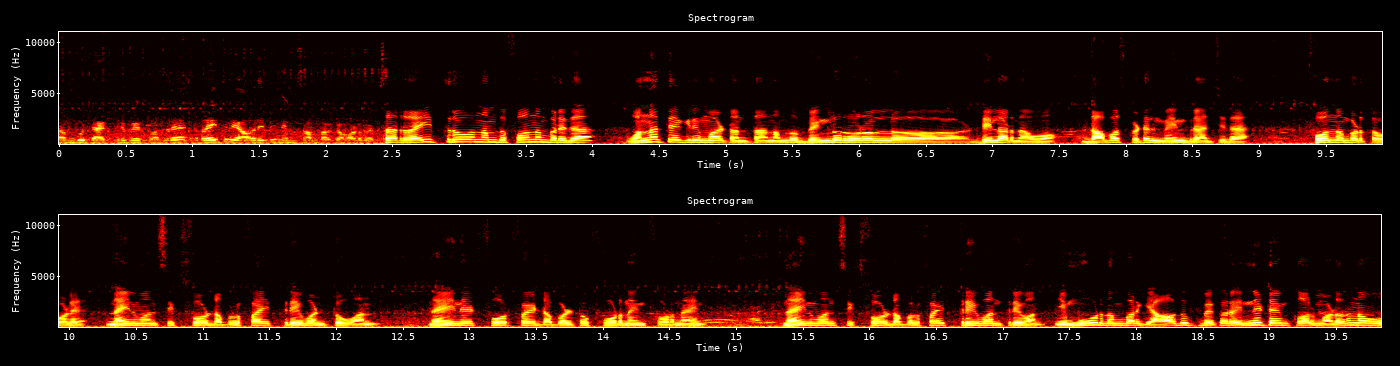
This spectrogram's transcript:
ನಮಗೂ ಟ್ಯಾಕ್ಟ್ರಿ ಬೇಕು ಅಂದರೆ ರೈತರು ಯಾವ ರೀತಿ ನಿಮ್ಮ ಸಂಪರ್ಕ ಮಾಡಬೇಕು? ಸರ್ ರೈತರು ನಮ್ಮದು ಫೋನ್ ನಂಬರ್ ಇದೆ. ಒನ್ನತಿ ಅಗ್ರಿಮಾರ್ಟ್ ಅಂತ. ನಮ್ಮದು ಬೆಂಗಳೂರು ರೂರಲ್ ಡೀಲರ್ ನಾವು. ಡಾಬಾಸ್ಪೇಟೆಲ್ ಮೇನ್ ಬ್ರಾಂಚ್ ಇದೆ. ಫೋನ್ ನಂಬರ್ ತೊಗೊಳ್ಳಿ. Nine one six four double five three one two one nine eight four five double two four nine four nine nine one six four double five three one three one. ಈ ಮೂರು ನಂಬರ್ಗೆ ಯಾವುದಕ್ಕೆ ಬೇಕಾದ್ರೂ ಎನಿ ಟೈಮ್ ಕಾಲ್ ಮಾಡಿದ್ರೆ ನಾವು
